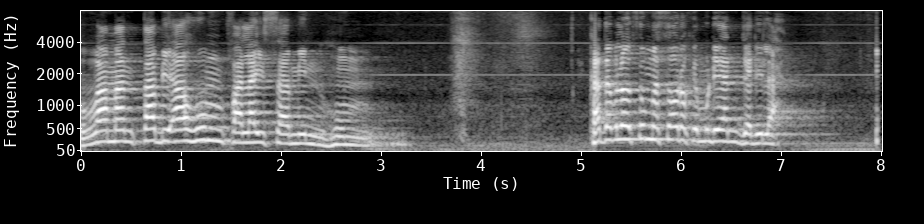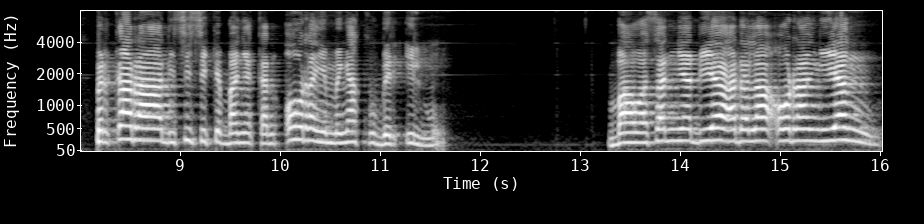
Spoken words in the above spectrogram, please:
Wa man tabi'ahum falaisa minhum. Kata beliau Tsumma soro kemudian jadilah perkara di sisi kebanyakan orang yang mengaku berilmu. Bahwasannya dia adalah orang yang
